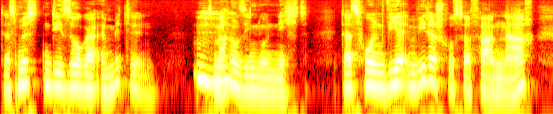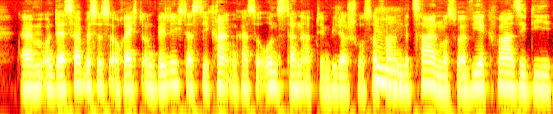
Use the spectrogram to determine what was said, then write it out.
Das müssten die sogar ermitteln. Das mhm. machen sie nur nicht. Das holen wir im Widerspruchsverfahren nach. Ähm, und deshalb ist es auch recht und billig, dass die Krankenkasse uns dann ab dem Widerspruchsverfahren mhm. bezahlen muss, weil wir quasi die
